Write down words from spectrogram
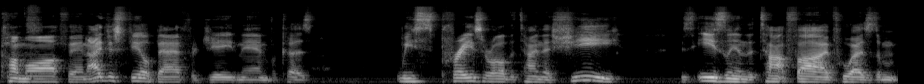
come off, and I just feel bad for Jade, man, because we praise her all the time that she is easily in the top five who has the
